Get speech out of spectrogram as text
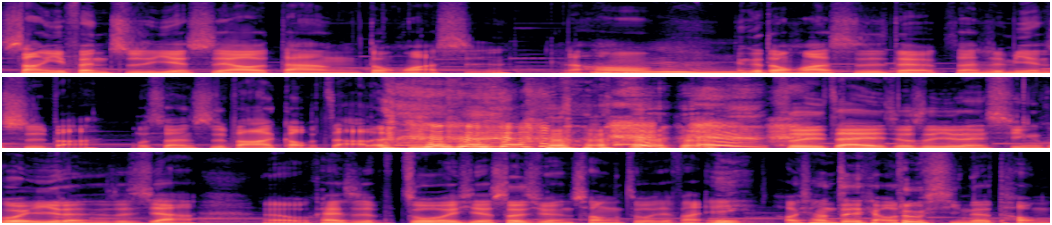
上一份职业是要当动画师，然后那个动画师的算是面试吧，我算是把它搞砸了。所以在就是有点心灰意冷之下，呃，我开始做一些社群创作，就发现哎，好像这条路行得通。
